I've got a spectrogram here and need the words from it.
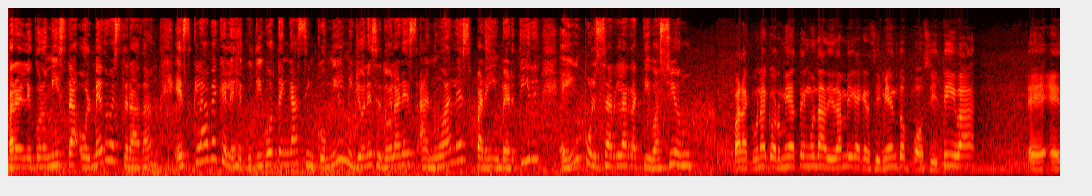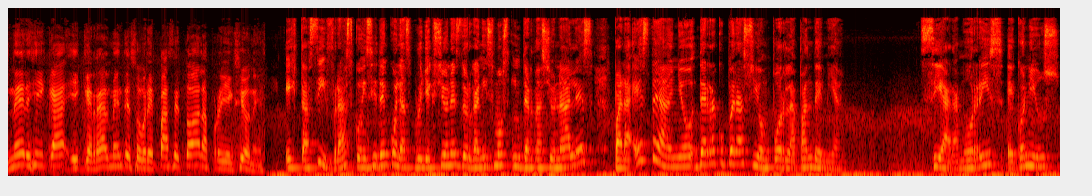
Para el economista Olmedo Estrada, es clave que el Ejecutivo tenga 5 mil millones de dólares anuales para invertir e impulsar la reactivación. Para que una economía tenga una dinámica de crecimiento positiva, eh, enérgica y que realmente sobrepase todas las proyecciones. Estas cifras coinciden con las proyecciones de organismos internacionales para este año de recuperación por la pandemia. Ciara Morris, Econews.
